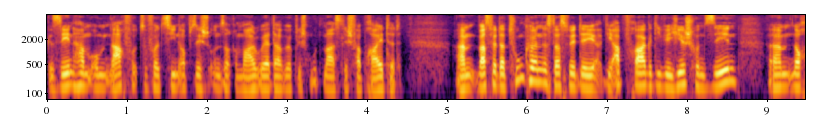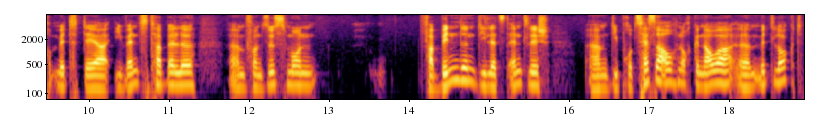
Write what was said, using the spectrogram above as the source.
gesehen haben, um nachzuvollziehen, ob sich unsere Malware da wirklich mutmaßlich verbreitet. Ähm, was wir da tun können, ist, dass wir die, die Abfrage, die wir hier schon sehen, ähm, noch mit der Events-Tabelle ähm, von Sysmon verbinden, die letztendlich ähm, die Prozesse auch noch genauer äh, mitloggt.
